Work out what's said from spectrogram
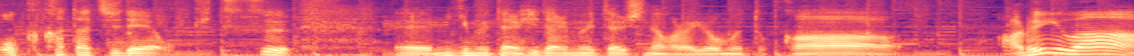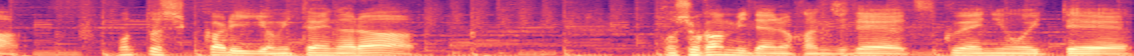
う置く形で置きつつ、えー、右向いたり左向いたりしながら読むとかあるいはもっとしっかり読みたいなら図書館みたいな感じで机に置いて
